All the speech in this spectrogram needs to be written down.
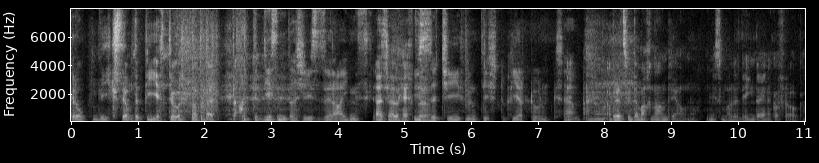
Gruppenwichse um den Bierturm. Alter, die sind, das ist unser Ereignis. das ist echt Unser. Achievement ist der Bierturm. Ja, aber jetzt wieder machen andere auch noch. Müssen wir mal irgendeinen fragen.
